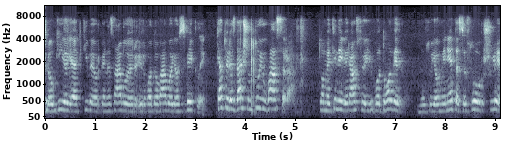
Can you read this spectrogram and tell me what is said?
draugijoje, aktyviai organizavo ir, ir vadovavo jos veiklai. 40-ųjų vasarą tuometiniai vyriausioji vadovė, mūsų jau minėta sesuo Uršulė,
